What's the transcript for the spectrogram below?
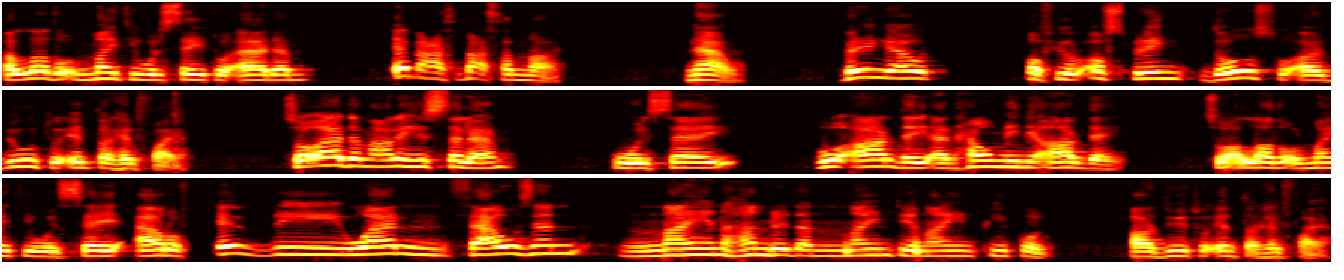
Allah the Almighty will say to Adam, Ib'ath ba'th Now, bring out of your offspring those who are due to enter hellfire. So Adam alayhi salam will say, who are they and how many are they? So Allah the Almighty will say, out of every 1,999 people are due to enter hellfire.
